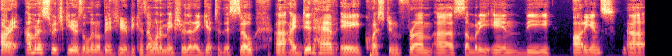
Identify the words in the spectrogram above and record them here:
All right, I'm going to switch gears a little bit here because I want to make sure that I get to this. So, uh, I did have a question from uh, somebody in the audience, okay. uh,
